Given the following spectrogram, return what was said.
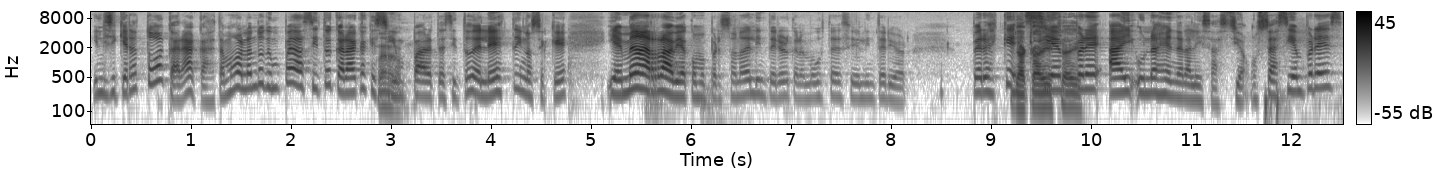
Y ni siquiera toda Caracas, estamos hablando de un pedacito de Caracas que sí, Bueno. un partecito del este y no sé qué. Y a mí me da rabia como persona del interior, que no me gusta decir el interior. Pero es que ahí. siempre hay una generalización. O sea, siempre es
